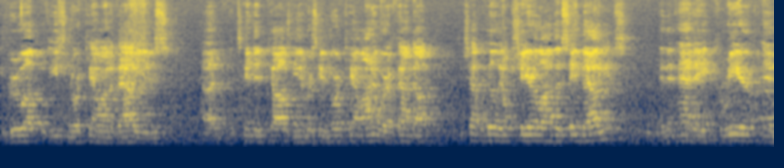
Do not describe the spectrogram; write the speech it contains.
And grew up with Eastern North Carolina values. Uh, attended college, the University of North Carolina, where I found out Chapel Hill they don't share a lot of those same values. And then had a career in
